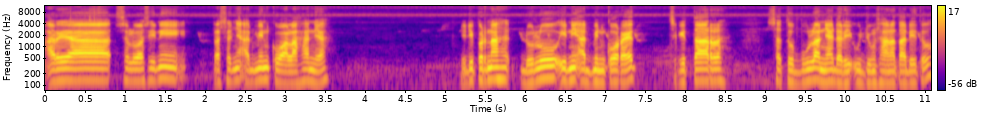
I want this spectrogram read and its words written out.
area seluas ini rasanya admin kewalahan ya. Jadi pernah dulu ini admin koret sekitar satu bulan ya dari ujung sana tadi itu.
